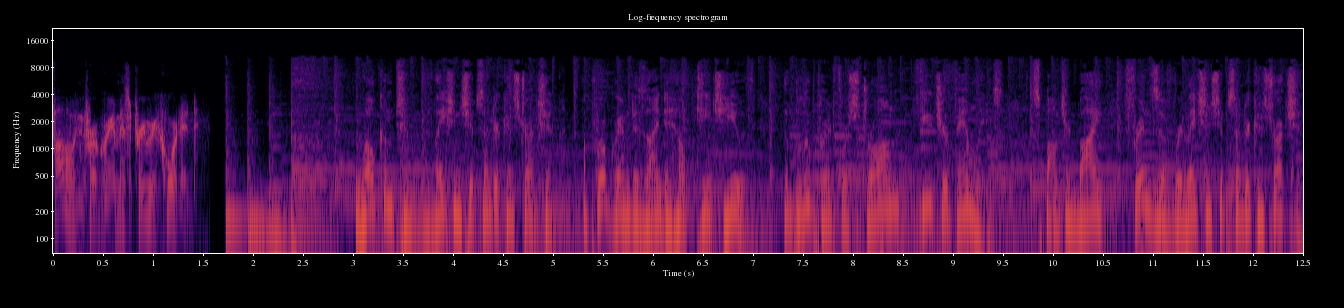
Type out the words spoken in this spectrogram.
following program is pre recorded. Welcome to Relationships Under Construction, a program designed to help teach youth the blueprint for strong future families. Sponsored by Friends of Relationships Under Construction.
